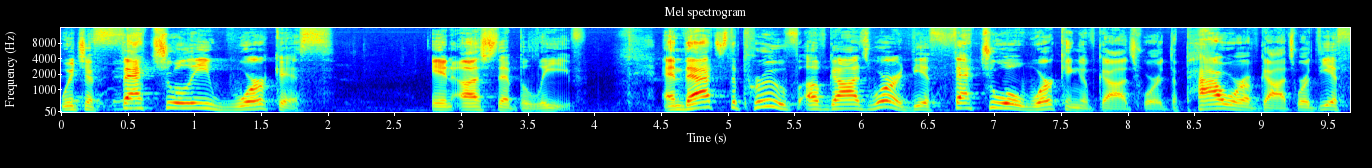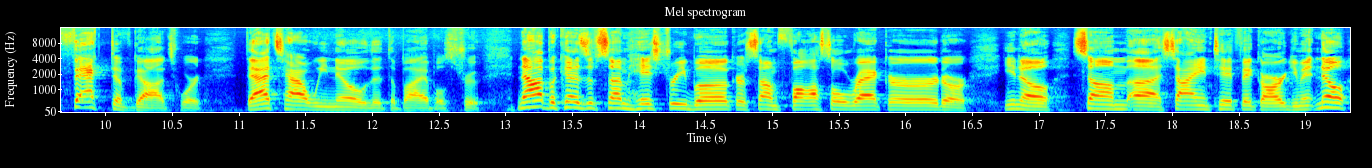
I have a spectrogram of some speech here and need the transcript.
which effectually worketh in us that believe. And that's the proof of God's word, the effectual working of God's word, the power of God's word, the effect of God's word. That's how we know that the Bible's true. Not because of some history book or some fossil record or, you know, some uh, scientific argument. No,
